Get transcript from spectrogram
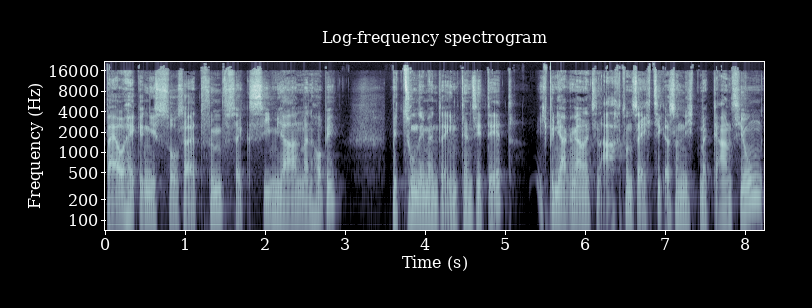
Biohacking ist so seit fünf, sechs, sieben Jahren mein Hobby. Mit zunehmender Intensität. Ich bin Jahrgang 1968, also nicht mehr ganz jung.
